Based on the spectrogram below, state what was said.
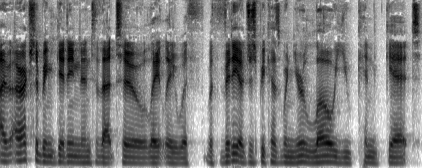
I've, I've actually been getting into that too lately with with video, just because when you're low, you can get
